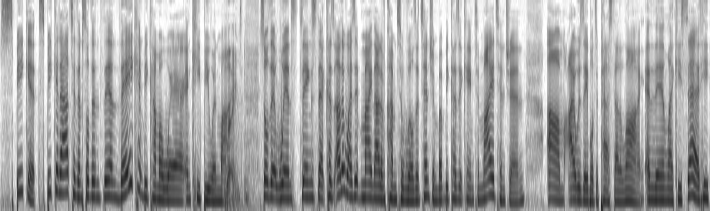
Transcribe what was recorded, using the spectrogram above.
speak it speak it out to them so that then they can become aware and keep you in mind. Right. so that when things that because otherwise it might not have come to will's attention but because it came to my attention um, i was able to pass that along. And then like he said he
